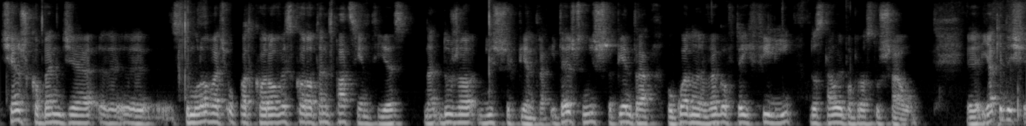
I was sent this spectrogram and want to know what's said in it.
ciężko będzie y, y, stymulować układ korowy, skoro ten pacjent jest na dużo niższych piętrach. I te jeszcze niższe piętra układu nerwowego w tej chwili dostały po prostu szału. Ja kiedyś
